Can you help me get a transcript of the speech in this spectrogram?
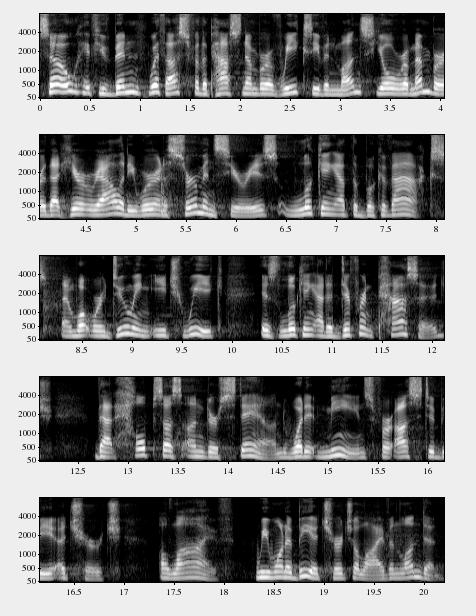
So, if you've been with us for the past number of weeks, even months, you'll remember that here at Reality, we're in a sermon series looking at the book of Acts. And what we're doing each week is looking at a different passage that helps us understand what it means for us to be a church alive. We want to be a church alive in London.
